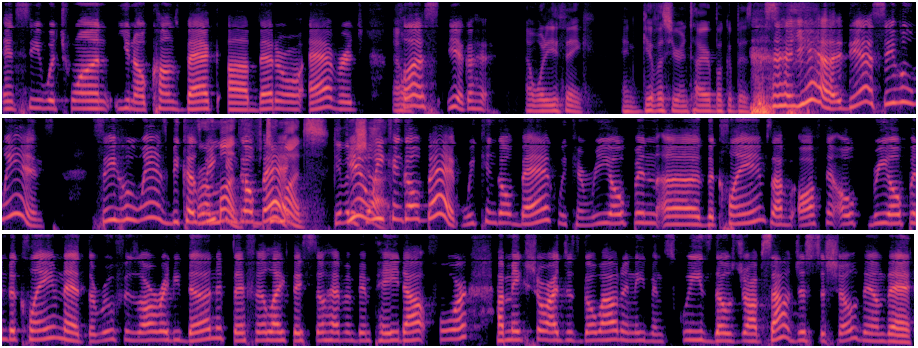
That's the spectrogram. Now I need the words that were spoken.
and see which one you know comes back uh better on average. And- Plus, yeah, go ahead. And what do you think? And give us your entire book of business yeah, yeah. See who wins. See who wins because for we month, can go back. two months. Give it a yeah, we can go back. We can go back. We can reopen uh the claims. I've often op- reopened a claim that the roof is already done if they feel like they still haven't been paid out for. I make sure I just go out and even squeeze those drops out just to show them that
